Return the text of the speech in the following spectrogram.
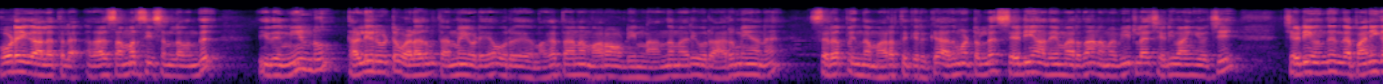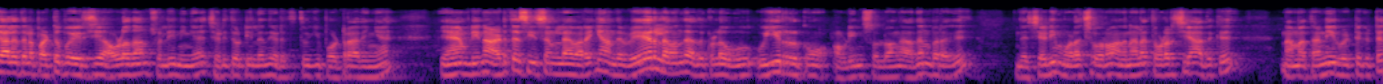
கோடை காலத்தில் அதாவது சம்மர் சீசனில் வந்து இது மீண்டும் தளிர் விட்டு வளரும் தன்மையுடைய ஒரு மகத்தான மரம் அப்படின்லாம் அந்த மாதிரி ஒரு அருமையான சிறப்பு இந்த மரத்துக்கு இருக்குது அது மட்டும் இல்லை செடியும் அதே மாதிரி தான் நம்ம வீட்டில் செடி வாங்கி வச்சு செடி வந்து இந்த பனி காலத்தில் பட்டு போயிடுச்சு அவ்வளோதான் சொல்லி நீங்கள் செடி தொட்டிலேருந்து எடுத்து தூக்கி போட்டுறாதீங்க. ஏன் அப்படின்னா அடுத்த சீசனில் வரைக்கும் அந்த வேரில் வந்து அதுக்குள்ளே உ உயிர் இருக்கும் அப்படின்னு சொல்லுவாங்க. அதன் பிறகு இந்த செடி முளைச்சி வரும். அதனால் தொடர்ச்சியாக அதுக்கு நம்ம தண்ணீர் விட்டுக்கிட்டு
